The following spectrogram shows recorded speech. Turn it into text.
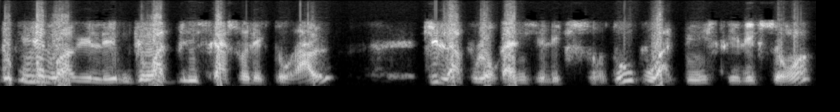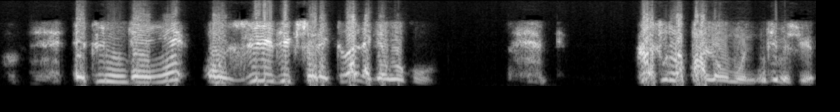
différent de CRP. Donc, nous avons une administration électorale qui l'a pour organiser l'élection, tout, pour administrer l'élection, et puis nous avons une juridiction électorale qui a beaucoup. Quand nous parlons au monde, dit monsieur,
